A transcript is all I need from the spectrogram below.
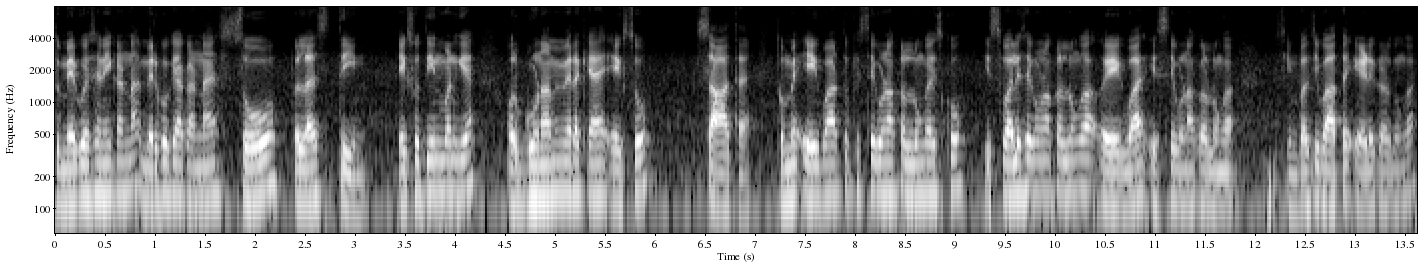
तो मेरे को ऐसे नहीं करना, मेरे को क्या करना है? सौ प्लस तीन, एक बन गया, और गुणा में मेरा क्या है? एक सात है। तो मैं एक बार तो किससे गुणा कर लूँगा इसको? इस वाले से गुणा कर लूँगा, और एक बार इससे गुणा कर लूँगा। सिंपल सी बात है ऐड कर दूँगा।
